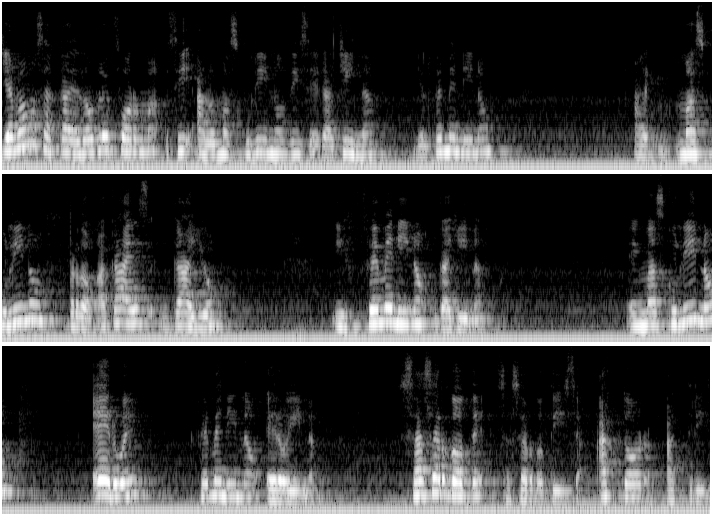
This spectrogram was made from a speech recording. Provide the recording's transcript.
Llamamos acá de doble forma, sí, a los masculinos dice gallina y el femenino, masculino, perdón, acá es gallo y femenino gallina. En masculino, héroe, femenino, heroína. Sacerdote, sacerdotisa. Actor, actriz.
